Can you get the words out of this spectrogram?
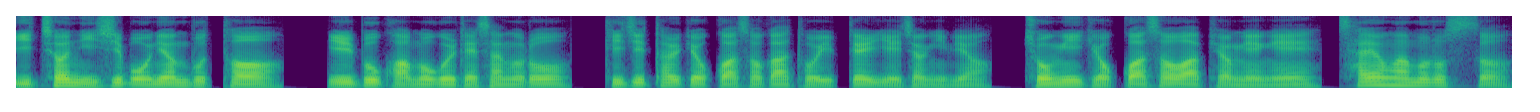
2025년부터 일부 과목을 대상으로 디지털 교과서가 도입될 예정이며 종이 교과서와 병행해 사용함으로써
